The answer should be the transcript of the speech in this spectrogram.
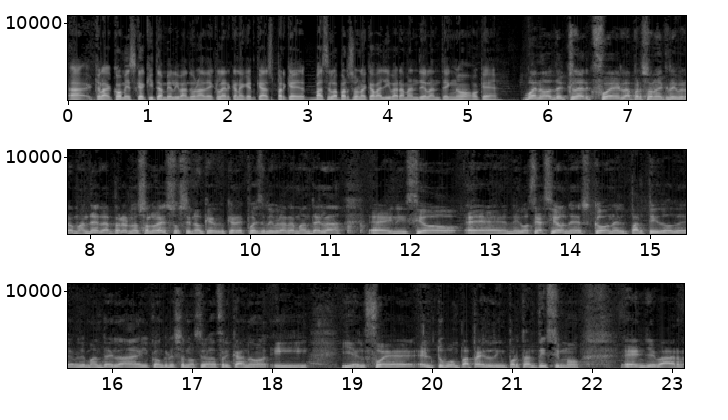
-huh. uh, que aquí també li van donar de Klerk en aquest cas? Perquè va ser la persona que va alliberar Mandela, entenc, no? O què? Bueno, de Klerk fue la persona que liberó a Mandela, pero no solo eso, sino que, que después de liberar a Mandela eh, inició eh, negociaciones con el partido de, de Mandela, el Congreso Nacional Africano, y, y él fue, él tuvo un papel importantísimo en llevar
